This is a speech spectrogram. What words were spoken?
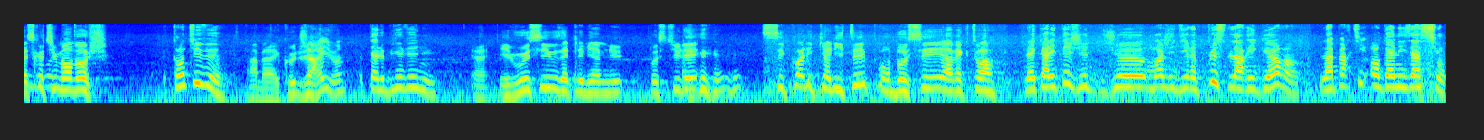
Est-ce que tu m'embauches? Quand tu veux, Ah bah écoute, j'arrive. hein. t'es le bienvenu. Et vous aussi, vous êtes les bienvenus. Postulez. C'est quoi les qualités pour bosser avec toi? Les qualités, je, je- moi je dirais plus la rigueur, la partie organisation.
